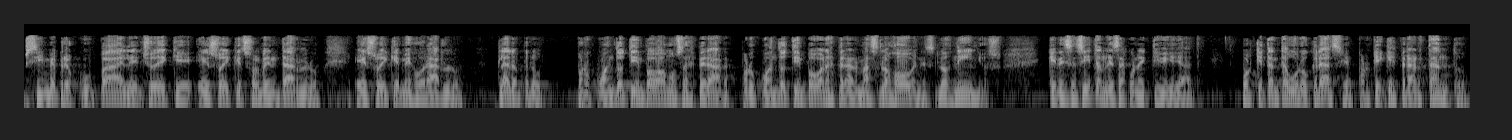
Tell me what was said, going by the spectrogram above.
sí me preocupa el hecho de que eso hay que solventarlo, eso hay que mejorarlo. Claro, pero ¿por cuánto tiempo vamos a esperar? ¿Por cuánto tiempo van a esperar más los jóvenes, los niños, que necesitan de esa conectividad? ¿Por qué tanta burocracia? ¿Por qué hay que esperar tanto?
